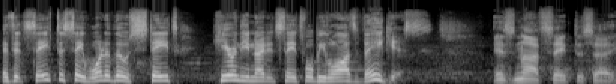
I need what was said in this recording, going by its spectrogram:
Is it safe to say one of those states here in the United States will be Las Vegas. It's not safe to say.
